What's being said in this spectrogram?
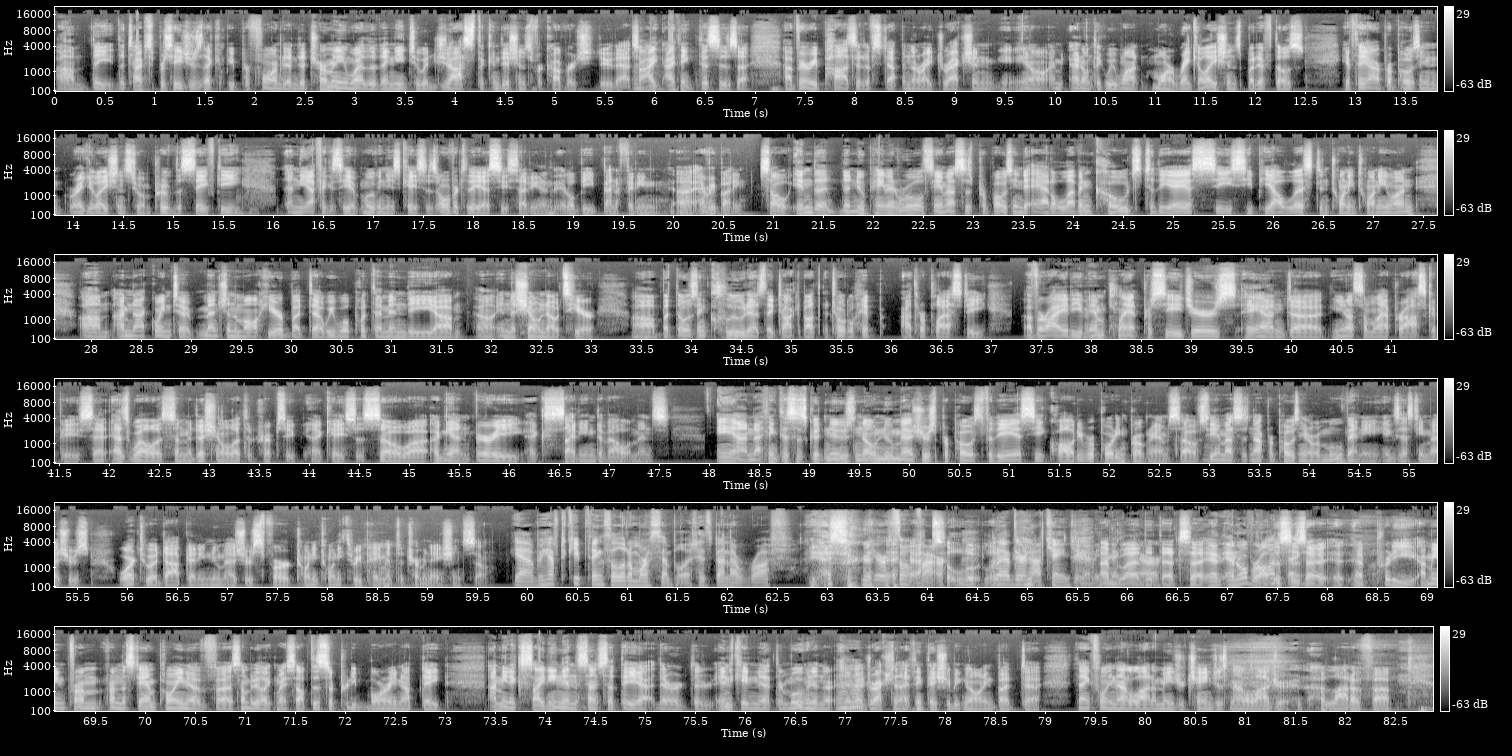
um, the the types of procedures that can be performed and determining whether they need to adjust the conditions for coverage to do that. So mm-hmm. I, I, think this is a, a, very positive step in the right direction. You know, I, I, don't think we want more regulations, but if those, if they are proposing regulations to improve the safety mm-hmm. and the efficacy of moving these cases over to the ASC setting, and it'll be benefiting uh, everybody. So in the, the new payment rule, CMS is proposing to add 11 codes to the ASC CPL list in 2021. Um, I'm not going to mention them all here, but uh, we will put them in the um, uh, in the show notes here. Uh, but those include, as they talked about, the total hip arthroplasty, a variety of implant procedures, and uh, you know some laparoscopies, as well as some additional lithotripsy uh, cases. So uh, again, very exciting developments. And I think this is good news. No new measures proposed for the ASC quality reporting program. So CMS is not proposing to remove any existing measures or to adopt any new measures for 2023 payment determinations. So yeah, we have to keep things a little more simple. It has been a rough yes year so far. Absolutely. Glad they're not changing anything. I'm glad there. that that's uh, and, and overall this thing. is a, a pretty. I mean, from from the standpoint of uh, somebody like myself, this is a pretty boring update. I mean, exciting in the sense that they uh, they're they're indicating that they're moving in, the, mm-hmm. in a mm-hmm. direction I think they should be going. But uh, thankfully, not a lot of major changes, not a lot a lot of uh,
